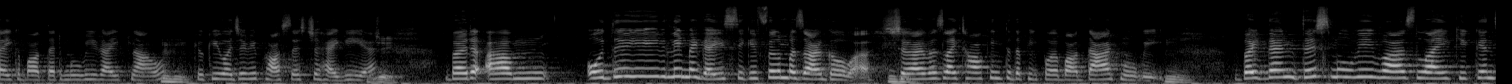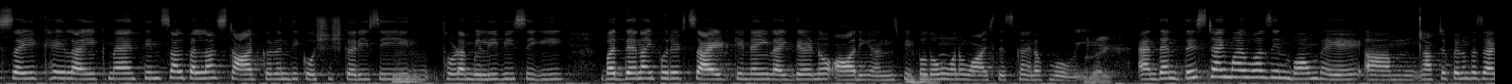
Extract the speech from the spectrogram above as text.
like about that movie right now Mhm. ਕਿਉਂਕਿ ਉਹ ਅਜੇ ਵੀ process 'ਚ ਹੈਗੀ ਹੈ ਜੀ ਬਟ um ਉਹਦੇ ਲਈ ਮੈਂ ਗਈ ਸੀ ਕਿ film Bazaar Goa so I was like talking to the people about that movie ਹੂੰ but then this movie was like you can say ਕਿ like ਮੈਂ 3 ਸਾਲ ਪਹਿਲਾਂ ਸਟਾਰਟ ਕਰਨ ਦੀ ਕੋਸ਼ਿਸ਼ ਕਰੀ ਸੀ ਥੋੜਾ ਮਿਲੀ ਵੀ ਸੀਗੀ but then I put it side ਕਿ ਨਹੀਂ like there are no audience people don't want to watch this kind of movie right and then this time I was in Bombay um, after Film Bazaar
